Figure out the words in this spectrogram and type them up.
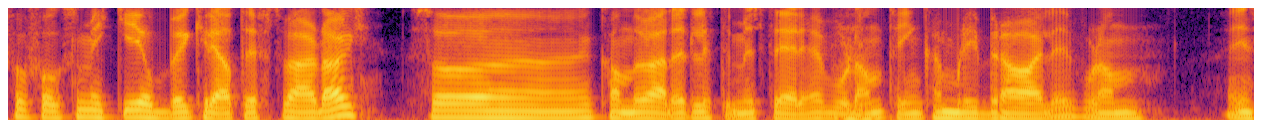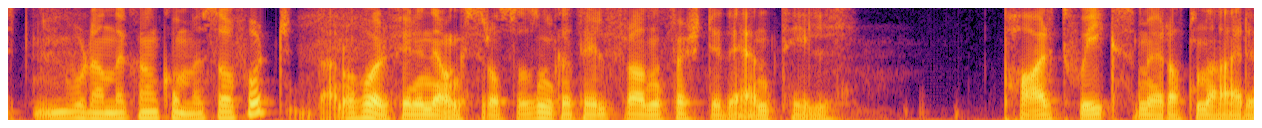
For folk som ikke jobber kreativt hver dag, så eh, kan det være et lite mysterium hvordan ting kan bli bra, eller hvordan, hvordan det kan komme så fort. Det er noen hårfine nyanser også som skal til fra den første ideen til par tweaks som gjør at den er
